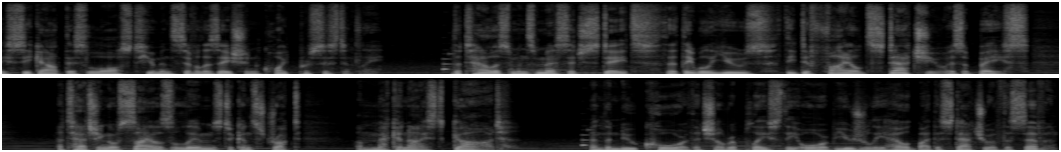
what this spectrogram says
they seek out this lost human civilization quite persistently. The talisman's message states that they will use the defiled statue as a base, attaching Osial's limbs to construct a mechanized god. And the new core that shall replace the orb usually held by the statue of the Seven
